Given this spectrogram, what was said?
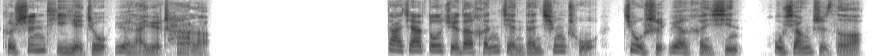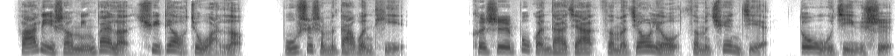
可身体也就越来越差了。大家都觉得很简单清楚，就是怨恨心，互相指责。法理上明白了，去掉就完了，不是什么大问题。可是，不管大家怎么交流、怎么劝解，都无济于事。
